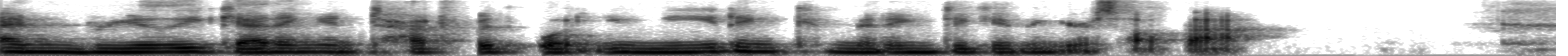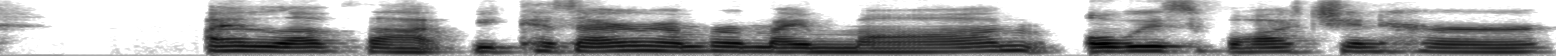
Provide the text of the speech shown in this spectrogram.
and really getting in touch with what you need and committing to giving yourself that. I love that because I remember my mom always watching her.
